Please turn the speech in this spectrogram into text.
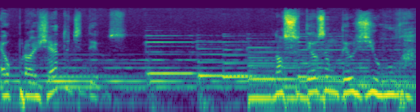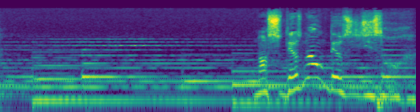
é o projeto de Deus. Nosso Deus é um Deus de honra. Nosso Deus não é um Deus de desonra.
